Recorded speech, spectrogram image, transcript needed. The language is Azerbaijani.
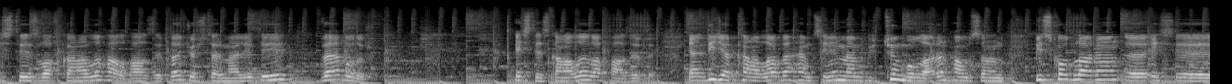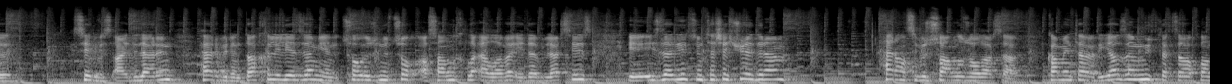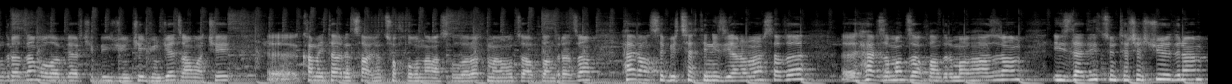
STS kanalı hal-hazırda göstərməlidir və budur. STS kanalı laf hazırdır. Yəni digər kanallar da həmçinin mən bütün bunların hamısının biz kodların, e, e, servis ID-lərin hər birini daxil eləyəcəm. Yəni çox özünüz çox asanlıqla əlavə edə bilərsiniz. E, izlədiyiniz üçün təşəkkür edirəm. Hər hansı bir sualınız olarsa, kommentarda yazın, mütləq cavablandıracağam. Ola bilər ki, bir gün, iki gün gec, amma ki, e, kommentarın sayının çoxluğundan asılı olaraq mən onu cavablandıracağam. Hər hansı bir çətinlik yaranarsa da, e, hər zaman cavablandırmağa hazıram. İzlədiyiniz üçün təşəkkür edirəm.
